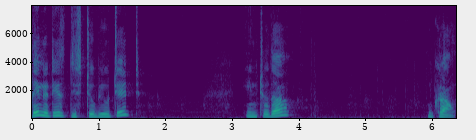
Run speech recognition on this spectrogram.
then it is distributed into the ground.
